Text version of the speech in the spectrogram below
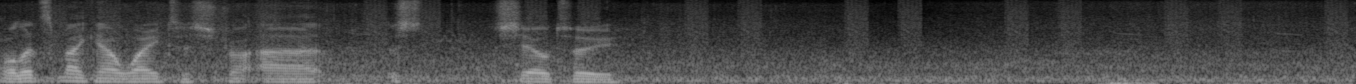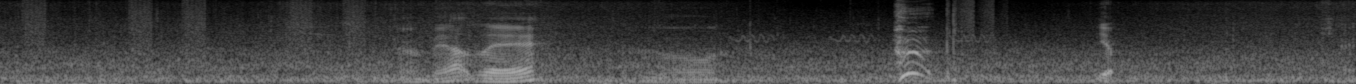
Well, let's make our way to Str uh, S- Shell 2. About there. Oh. Yep. Okay.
